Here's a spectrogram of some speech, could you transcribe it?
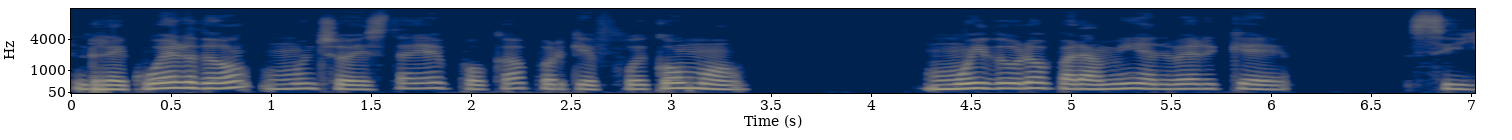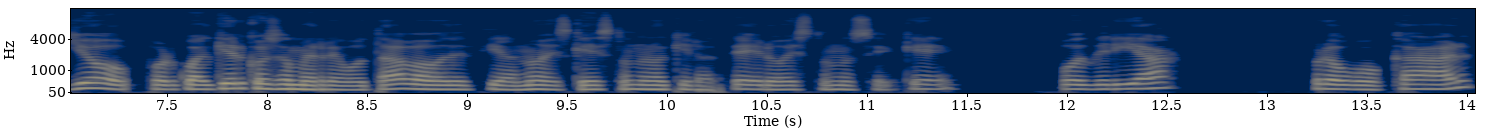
recuerdo mucho esta época porque fue como muy duro para mí el ver que si yo por cualquier cosa me rebotaba o decía, no, es que esto no lo quiero hacer o esto no sé qué, podría provocar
